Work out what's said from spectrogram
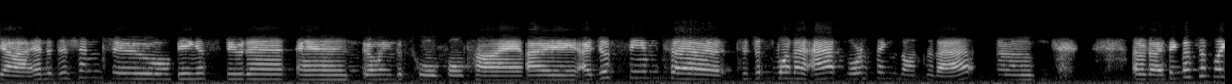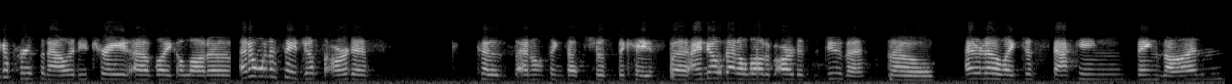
yeah, in addition to being a student and going to school full time, I I just seem to to just want to add more things onto that. Um, I don't know. I think that's just like a personality trait of like a lot of I don't want to say just artists because I don't think that's just the case. But I know that a lot of artists do this. So I don't know, like just stacking things on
